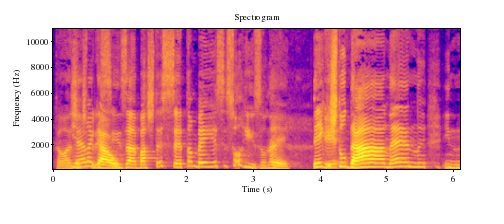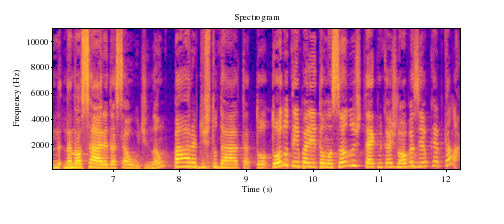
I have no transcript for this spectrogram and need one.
Então a e gente é precisa abastecer também esse sorriso, né? É. Tem que, que estudar, né? Na nossa área da saúde. Não para de estudar, tá? Todo o tempo ali estão lançando técnicas novas e eu quero estar tá lá.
